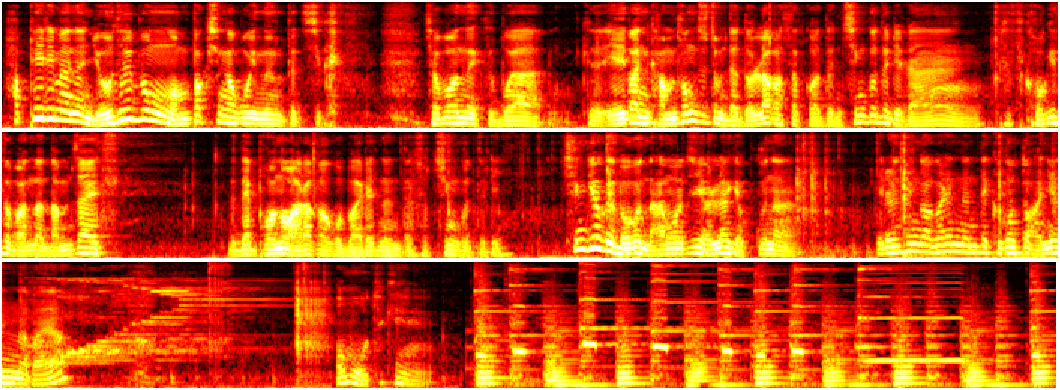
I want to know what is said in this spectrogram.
하필이면은 요술봉 언박싱 하고 있는데 지금. 저번에 그 뭐야 그 일반 감성주점 내가 놀러 갔었거든 친구들이랑. 그래서 거기서 만난 남자애들. 내 번호 알아가고 말했는데 저 친구들이. 충격을 먹은 나머지 연락이 없구나. 이런 생각을 했는데 그건 또 아니었나봐요? 어머 어떡해 Música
